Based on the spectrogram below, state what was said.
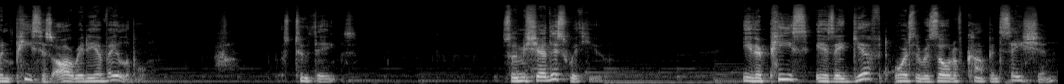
when peace is already available? Those two things. So let me share this with you. Either peace is a gift or it's the result of compensation.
